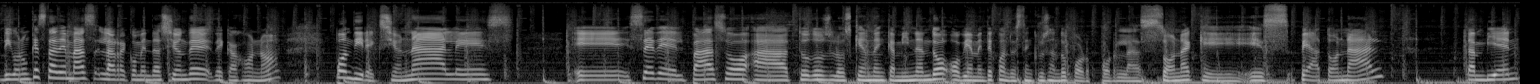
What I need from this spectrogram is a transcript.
digo, nunca está de más la recomendación de, de cajón, ¿no? Pon direccionales, eh, cede el paso a todos los que andan caminando, obviamente cuando estén cruzando por, por la zona que es peatonal. También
